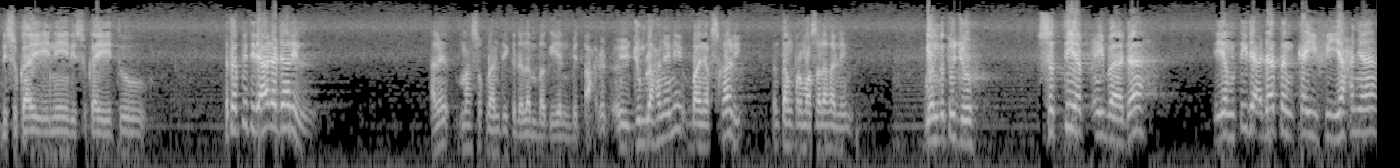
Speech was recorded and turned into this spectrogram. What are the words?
Disukai ini, disukai itu. Tetapi tidak ada dalil. Ini masuk nanti ke dalam bagian bid'ah. Eh, jumlahnya ini banyak sekali tentang permasalahan ini. Yang ketujuh, setiap ibadah yang tidak datang kaifiyahnya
